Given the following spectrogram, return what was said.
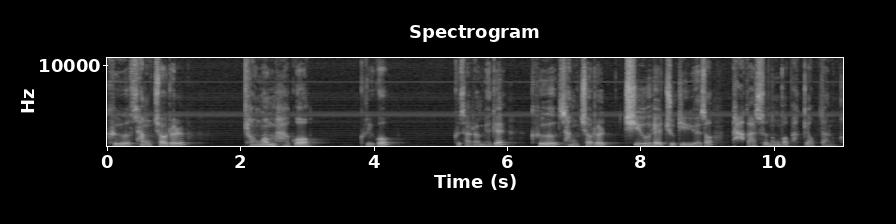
그 상처를 경험하고 그리고 그 사람에게 그 상처를 치유해 주기 위해서 다가서는 것밖에 없다는 거예요.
